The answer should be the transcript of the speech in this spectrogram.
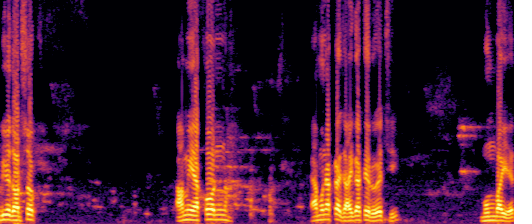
প্রিয় দর্শক, আমি এখন এমন একটা জায়গাতে রয়েছি, মুম্বাইয়ের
